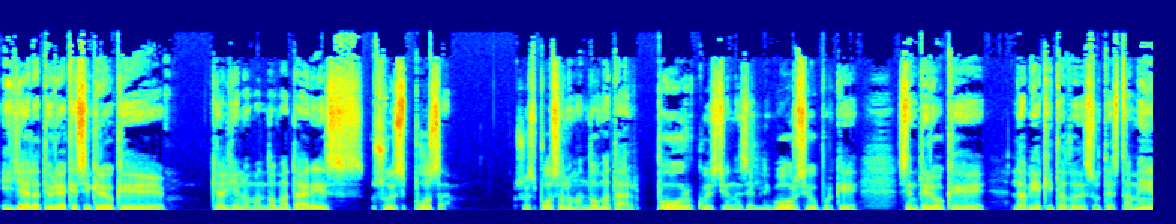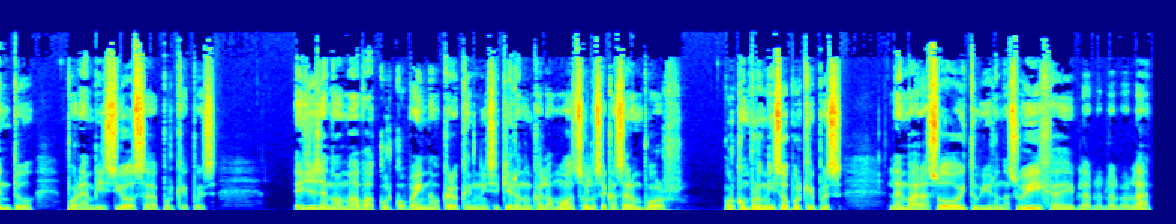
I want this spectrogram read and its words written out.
Y ya la teoría que sí creo que que alguien lo mandó matar es su esposa. Su esposa lo mandó matar por cuestiones del divorcio, porque se enteró que la había quitado de su testamento, por ambiciosa, porque pues ella ya no amaba a Kurt o creo que ni siquiera nunca la amó, solo se casaron por por compromiso, porque pues la embarazó y tuvieron a su hija y bla bla bla bla bla.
